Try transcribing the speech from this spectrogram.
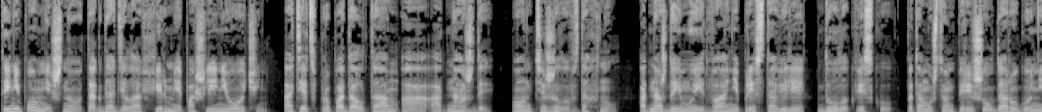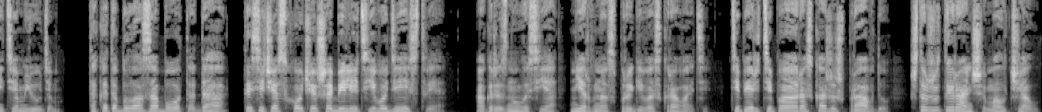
Ты не помнишь, но тогда дела в фирме пошли не очень. Отец пропадал там, а однажды...» Он тяжело вздохнул. Однажды ему едва не приставили дуло к виску, потому что он перешел дорогу не тем людям. «Так это была забота, да? Ты сейчас хочешь обелить его действия?» Огрызнулась я, нервно спрыгивая с кровати. «Теперь типа расскажешь правду. Что же ты раньше молчал?»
